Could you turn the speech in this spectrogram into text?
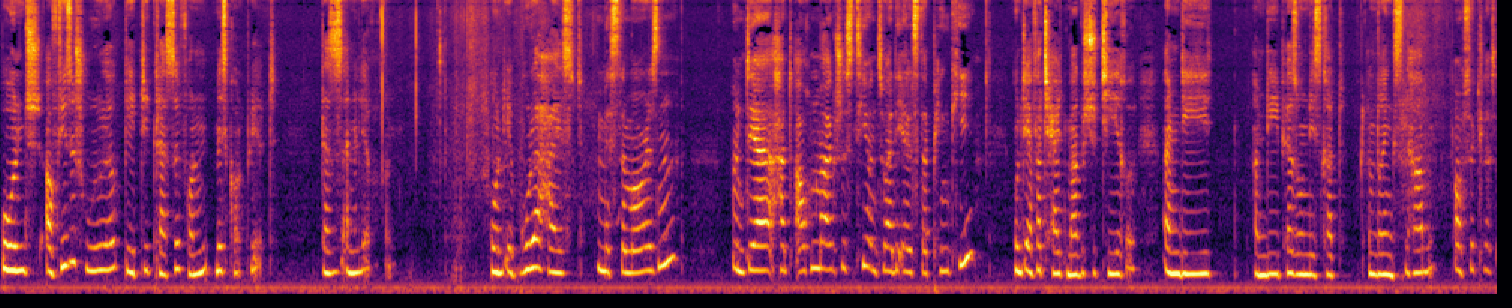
Und auf diese Schule geht die Klasse von Miss Cornfield. Das ist eine Lehrerin. Und ihr Bruder heißt. Mr. Morrison. Und der hat auch ein magisches Tier, und zwar die Elster Pinky. Und er verteilt magische Tiere an die, an die Personen, die es gerade am dringendsten haben. Aus der Klasse.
